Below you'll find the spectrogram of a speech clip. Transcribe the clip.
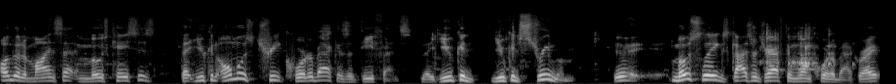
under the mindset in most cases that you can almost treat quarterback as a defense. Like you could you could stream them. Most leagues, guys are drafting one quarterback, right?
